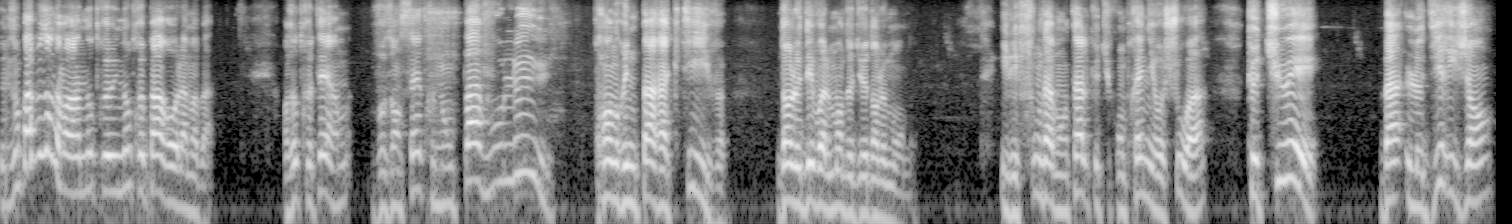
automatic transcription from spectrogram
Ils n'ont pas besoin d'avoir une autre part au Olamaba. En d'autres termes, vos ancêtres n'ont pas voulu prendre une part active dans le dévoilement de Dieu dans le monde. Il est fondamental que tu comprennes, Yahushua, que tu es ben, le dirigeant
